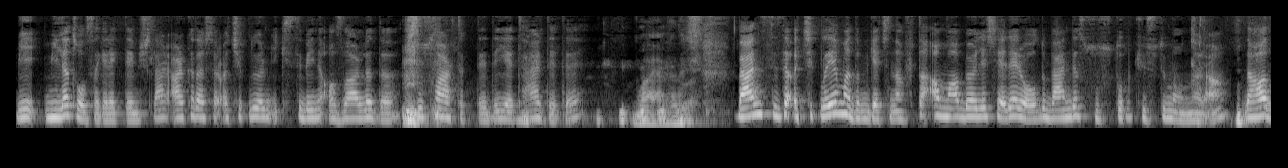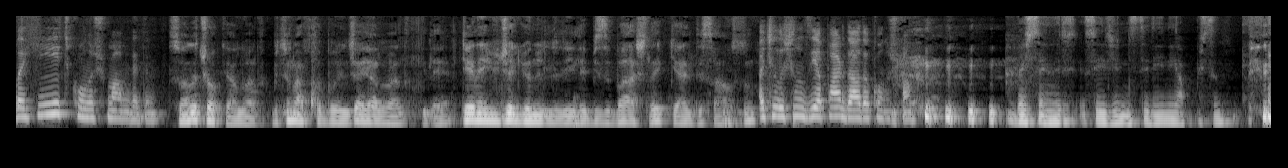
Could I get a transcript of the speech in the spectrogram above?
Bir milat olsa gerek demişler. Arkadaşlar açıklıyorum ikisi beni azarladı. Sus artık dedi, yeter dedi. Vay arkadaş. Ben size açıklayamadım geçen hafta ama böyle şeyler oldu. Ben de sustum, küstüm onlara. Daha da hiç konuşmam dedim. Sonra çok yalvardık. Bütün hafta boyunca yalvardık Dile'ye. Gene yüce gönüllülüğüyle bizi bağışlayıp geldi sağ olsun. Açılışınızı yapar daha da konuşmam. 5 senedir seyircinin istediğini yapmışsın.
